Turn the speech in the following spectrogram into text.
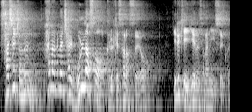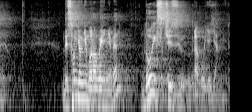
사실 저는 하나님을 잘 몰라서 그렇게 살았어요. 이렇게 얘기하는 사람이 있을 거예요. 근데 성경이 뭐라고 했냐면 no excuse라고 얘기합니다.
